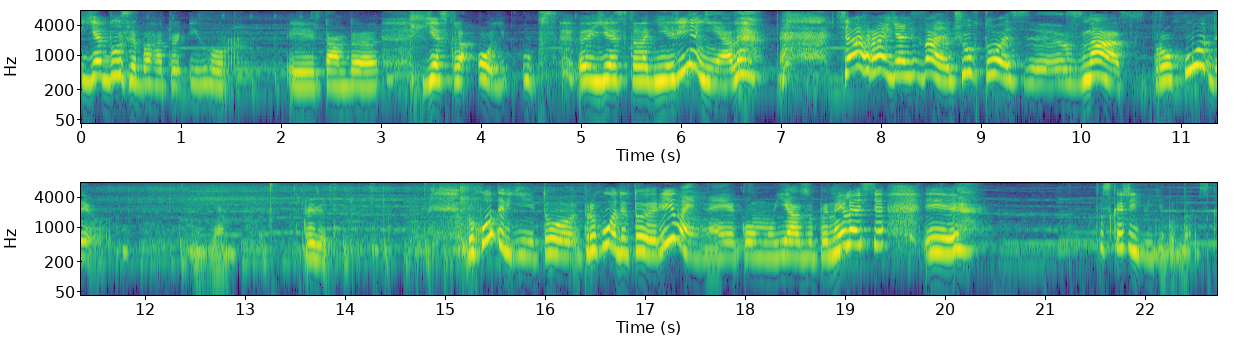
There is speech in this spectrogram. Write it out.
є дуже багато ігор. І там, де є скла... Ой, упс, е, є складні рівні, але ця гра, я не знаю, якщо хтось е, з нас проходив. Є. Привіт. Проходив її, то приходив той рівень, на якому я зупинилася, і то скажіть мені, будь ласка,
